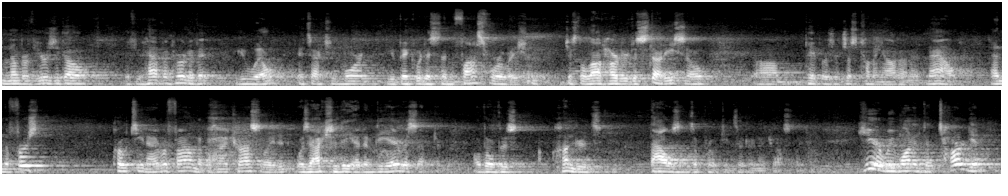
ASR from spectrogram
a number of years ago. If you haven't heard of it, you will. It's actually more ubiquitous than phosphorylation, just a lot harder to study, so um, papers are just coming out on it now. And the first protein I ever found that was nitrosylated was actually the NMDA receptor, although there's hundreds, thousands of proteins that are nitrosylated. Here we wanted to target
